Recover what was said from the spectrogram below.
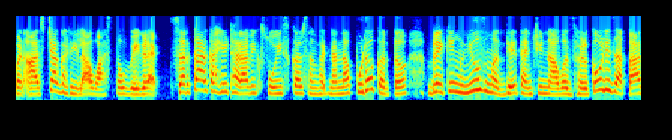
पण आजच्या घडीला वास्तव वेगळं आहे. सरकार काही ठराविक सोयीस्कर संघटनांना पुढं करतं. ब्रेकिंग न्यूजमध्ये त्यांची नावं झळकवली जातात.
